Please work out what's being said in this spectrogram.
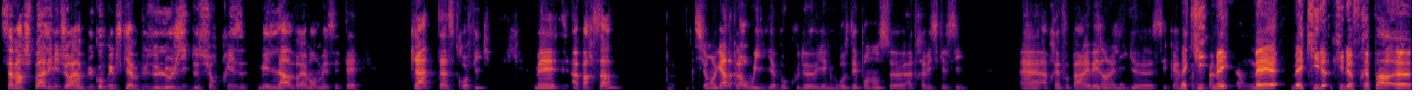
ça marche pas. À la limite, j'aurais un peu plus compris parce qu'il y a un peu plus de logique de surprise. Mais là, vraiment, mais c'était catastrophique. Mais à part ça, si on regarde, alors oui, il y a beaucoup de, il y a une grosse dépendance à Travis Kelsey. Euh, après, il faut pas rêver dans la ligue, euh, c'est quand même. Mais qui, mais, mais, mais qui, le, qui le ferait pas euh,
